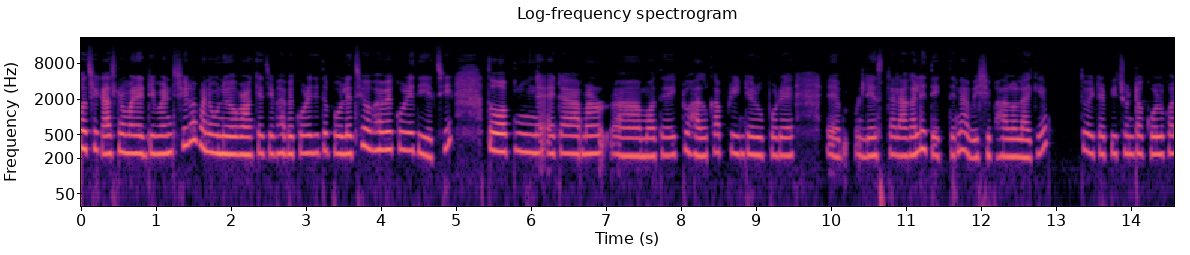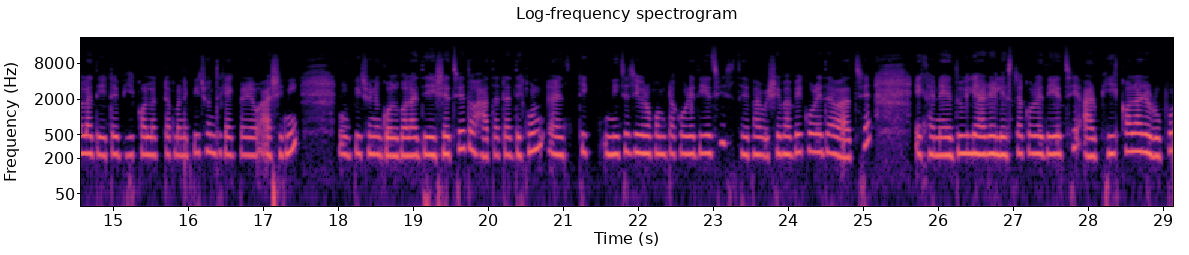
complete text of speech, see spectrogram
হচ্ছে কাস্টমারের ডিমান্ড ছিল মানে উনি আমাকে যেভাবে করে দিতে বলেছে, ওভাবে করে দিয়েছি। তো এটা আমার মতে একটু হালকা প্রিন্টের উপরে লেসটা লাগালে দেখতে না বেশি ভালো লাগে। তো এটার পিছনটা গোল গলা দিয়ে, এটা ভি কলারটা মানে পিছন থেকে একবারে আসেনি। পিছনে গোল গলা দিয়ে এসেছে। তো হাতাটা দেখুন ঠিক নিচে যেরকমটা করে দিয়েছি, সেভাবে, সেভাবেই করে দেওয়া আছে। এখানে দুই লেয়ারের লেসটা করে দিয়েছি। আর ভি কলারের উপর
